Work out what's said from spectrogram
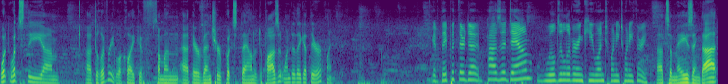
what what's the um, uh, delivery look like if someone at AirVenture puts down a deposit? When do they get their airplane? if they put their deposit down, we'll deliver in Q1 2023. That's amazing. That,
